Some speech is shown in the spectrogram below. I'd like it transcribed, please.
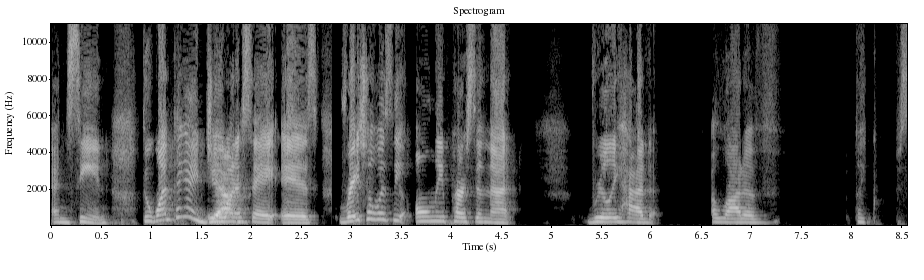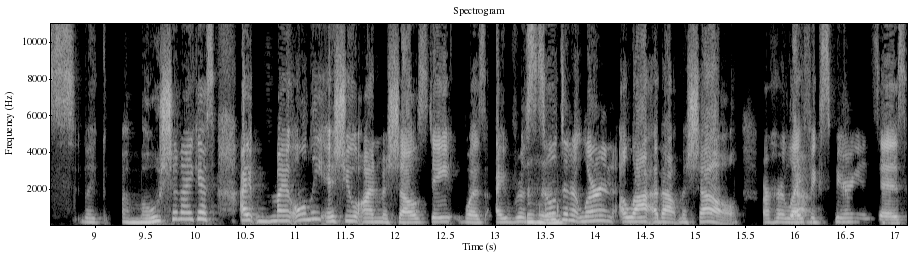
And seen. The one thing I do Yeah. want to say is Rachel was the only person that really had a lot of like like emotion i guess i my only issue on michelle's date was i re- still Mhm. didn't learn a lot about michelle or her life experiences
